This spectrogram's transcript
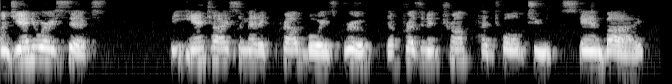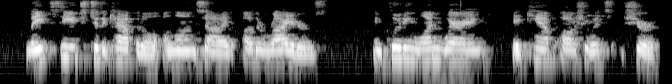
On January 6th, the anti-Semitic Proud Boys group that President Trump had told to stand by laid siege to the Capitol alongside other rioters, including one wearing a Camp Auschwitz shirt.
